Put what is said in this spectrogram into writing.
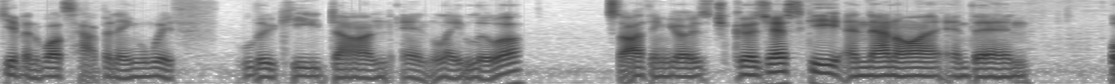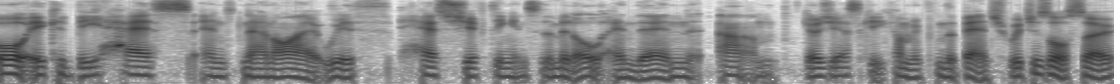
given what's happening with Luki, Dunn, and Leilua. So I think it goes Gosiewski and Nanai, and then, or it could be Hess and Nanai with Hess shifting into the middle, and then um, Gosiewski coming from the bench, which is also,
